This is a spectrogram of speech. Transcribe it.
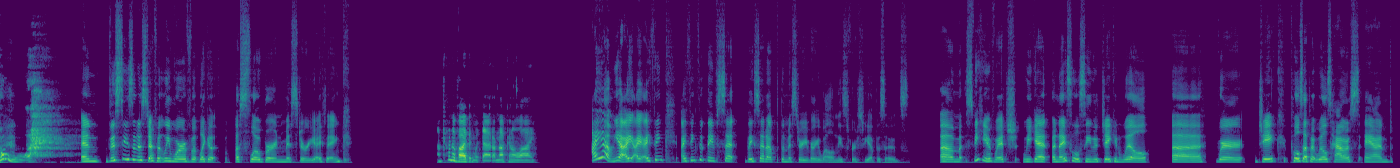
Oh. and this season is definitely more of a, like a a slow burn mystery, I think. I'm kind of vibing with that. I'm not gonna lie. I am, yeah. I, I I think I think that they've set they set up the mystery very well in these first few episodes. Um, speaking of which, we get a nice little scene with Jake and Will, uh, where Jake pulls up at Will's house and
